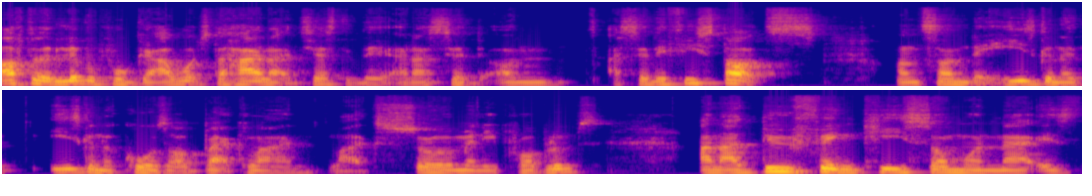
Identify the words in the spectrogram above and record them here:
after the Liverpool game, I watched the highlights yesterday, and I said on I said if he starts on Sunday, he's gonna he's gonna cause our back line like so many problems. And I do think he's someone that is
